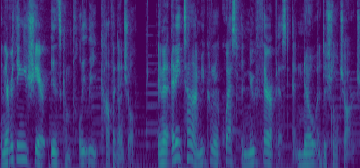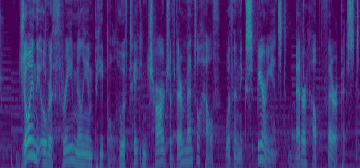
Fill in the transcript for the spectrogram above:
and everything you share is completely confidential. And at any time, you can request a new therapist at no additional charge. Join the over 3 million people who have taken charge of their mental health with an experienced BetterHelp therapist.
